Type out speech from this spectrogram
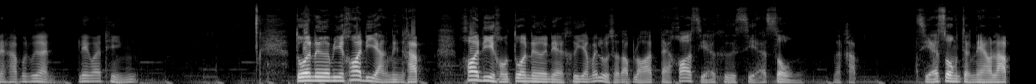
นะครับเพื่อนๆ เรียกว่าทิ้ง ตัวเนอร์มีข้อดีอย่างหนึ่งครับ ข้อดีของตัวเนอร์เนี่ยคือยังไม่หลุดสต็อปลอสแต่ข้อเสียคือเสียทรงนะครับ เสียทรงจากแนวรับ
